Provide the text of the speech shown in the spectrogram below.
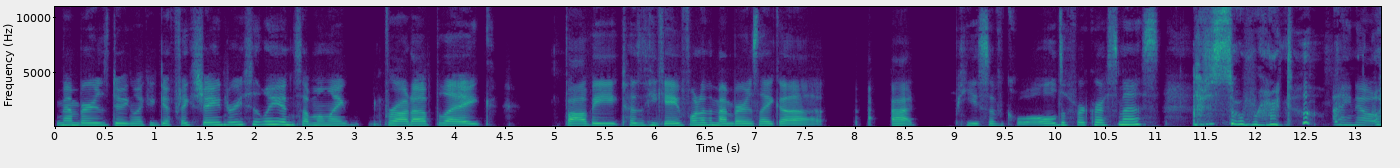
members doing like a gift exchange recently, and someone like brought up like Bobby because he gave one of the members like a a piece of gold for Christmas. That is so random. I know.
